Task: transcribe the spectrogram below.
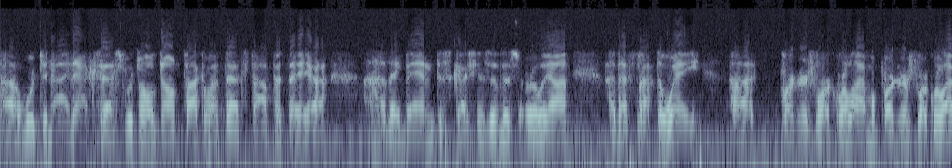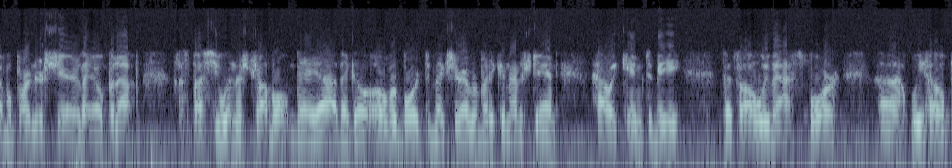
uh, were denied access. We're told, don't talk about that, stop it. They uh, uh, they banned discussions of this early on. Uh, that's not the way partners work. Reliable partners work. Reliable partners share. They open up, especially when there's trouble. They uh, they go overboard to make sure everybody can understand how it came to be. That's all we've asked for. Uh, we hope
